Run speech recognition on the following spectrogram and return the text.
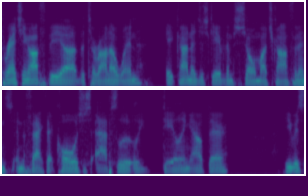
branching off the uh, the Toronto win, it kind of just gave them so much confidence in the fact that Cole was just absolutely dealing out there. He was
